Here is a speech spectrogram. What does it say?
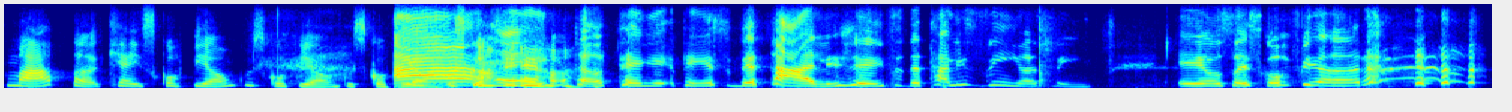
mapa que é escorpião com escorpião com escorpião ah, com escorpião. É, então tem, tem esse detalhe, gente, esse detalhezinho assim. Eu sou escorpiana.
